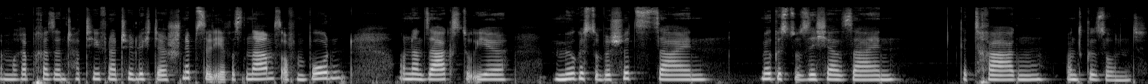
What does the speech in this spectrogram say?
ähm, repräsentativ natürlich der Schnipsel ihres Namens auf dem Boden und dann sagst du ihr, mögest du beschützt sein, mögest du sicher sein, getragen und gesund.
